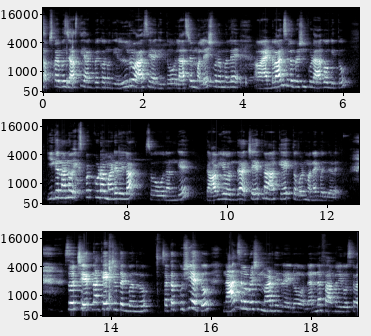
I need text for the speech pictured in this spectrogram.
ಸಬ್ಸ್ಕ್ರೈಬರ್ಸ್ ಜಾಸ್ತಿ ಆಗಬೇಕು ಅನ್ನೋದು ಎಲ್ಲರೂ ಆಸೆ ಆಗಿತ್ತು. ಲಾಸ್ಟ್ ಟೈಮ್ ಮಲ್ಲೇಶ್ವರಮಲ್ಲೇ ಅಡ್ವಾನ್ಸ್ ಸೆಲೆಬ್ರೇಷನ್ ಕೂಡ ಆಗೋಗಿತ್ತು. ಈಗ ನಾನು ಎಕ್ಸ್ಪೆಕ್ಟ್ ಕೂಡ ಮಾಡಿರಲಿಲ್ಲ. ಸೊ ನನಗೆ ದಾವಿಯೋ ಒಂದ ಚೇತನ ಕೇಕ್ ತಗೊಂಡು ಮನೆಗೆ ಬಂದಾಳೆ ಸೊ ಚೇತನ ಕೇಕ್ ಜೊತೆಗೆ ಬಂದ್ಲು. ಸಖತ್ ಖುಷಿ ಆಯ್ತು. ನಾನ್ ಸೆಲೆಬ್ರೇಷನ್ ಮಾಡ್ದಿದ್ರೆ ಏನು ನನ್ನ ಫ್ಯಾಮಿಲಿಗೋಸ್ಕರ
